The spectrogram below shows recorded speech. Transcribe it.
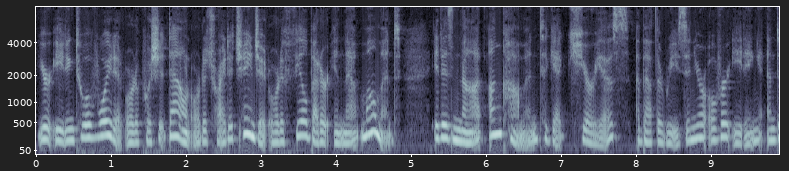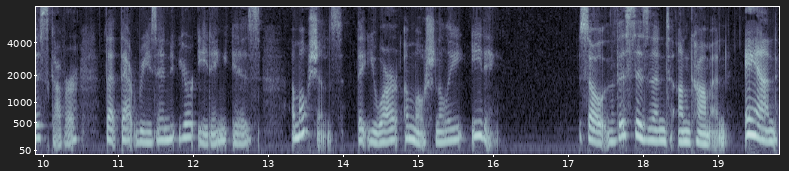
You're eating to avoid it or to push it down or to try to change it or to feel better in that moment. It is not uncommon to get curious about the reason you're overeating and discover that that reason you're eating is emotions, that you are emotionally eating. So, this isn't uncommon. And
